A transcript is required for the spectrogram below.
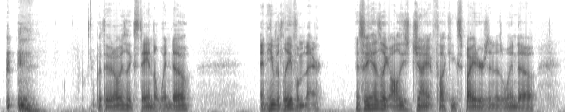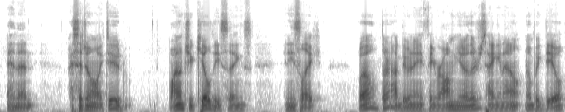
but they would always like stay in the window, and he would leave them there. And so he has like all these giant fucking spiders in his window. And then I said to him, like, dude, why don't you kill these things? And he's like, well, they're not doing anything wrong. You know, they're just hanging out. No big deal.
